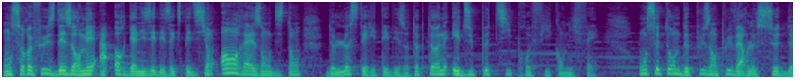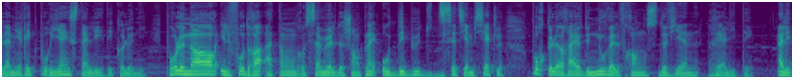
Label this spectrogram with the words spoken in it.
On se refuse désormais à organiser des expéditions en raison, dit-on, de l'austérité des Autochtones et du petit profit qu'on y fait on se tourne de plus en plus vers le sud de l'Amérique pour y installer des colonies. Pour le nord, il faudra attendre Samuel de Champlain au début du 17e siècle pour que le rêve d'une nouvelle France devienne réalité. Allez,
